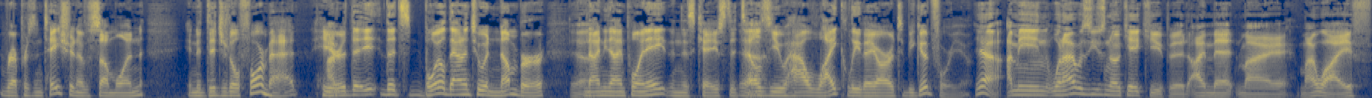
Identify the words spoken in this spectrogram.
representation of someone in a digital format here that, that's boiled down into a number, Yeah. ninety nine point eight in this case, that tells you how likely they are to be good for you. Yeah, I mean, when I was using OKCupid, I met my my wife,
